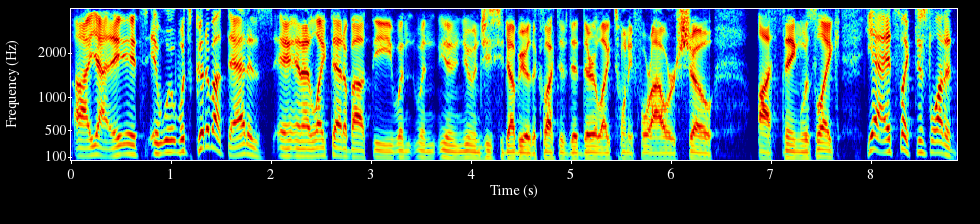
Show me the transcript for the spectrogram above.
uh, yeah. It's it, what's good about that is, and I like that about the when when you know you and GCW or the collective did their like twenty four hour show uh, thing was like, yeah, it's like there's a lot of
